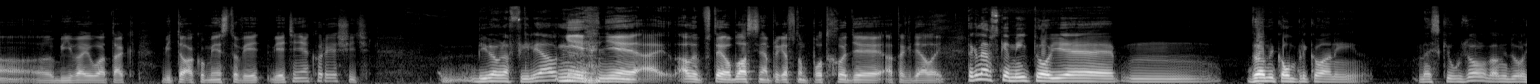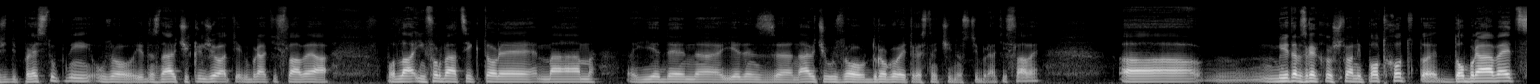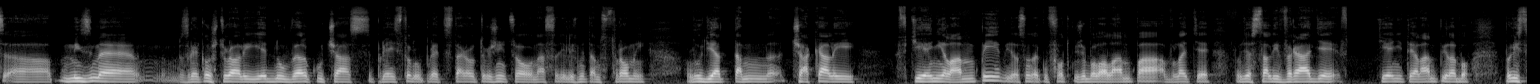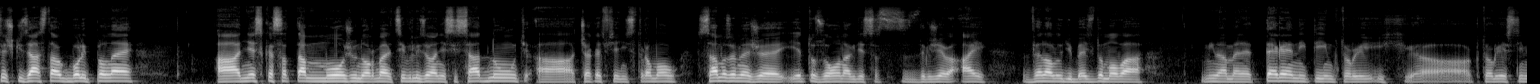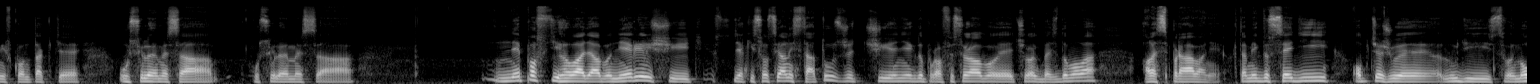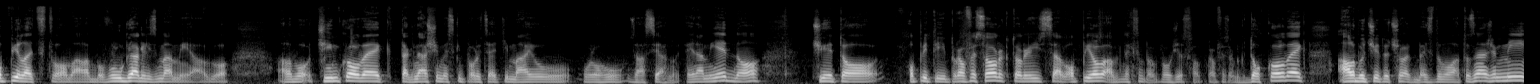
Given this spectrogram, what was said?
bývajú a tak. Vy to ako miesto vie, viete nejako riešiť? Bývajú na filiálke? Nie, nie, ale v tej oblasti, napríklad v tom podchode a tak ďalej. Trnavské mýto je mm, veľmi komplikovaný mestský úzol, veľmi dôležitý prestupný úzol, jeden z najväčších križovatiek v Bratislave a podľa informácií, ktoré mám, jeden, jeden z najväčších úzlov drogovej trestnej činnosti v Bratislave. Uh, je tam zrekonštruovaný podchod, to je dobrá vec. Uh, my sme zrekonštruovali jednu veľkú časť priestoru pred starou tržnicou, nasadili sme tam stromy, ľudia tam čakali v tieni lampy. Videl som takú fotku, že bola lampa a v lete ľudia stali v rade v tieni tej lampy, lebo prístrežky zástavok boli plné a dneska sa tam môžu normálne civilizovane si sadnúť a čakať v tieni stromov. Samozrejme, že je to zóna, kde sa zdržiava aj veľa ľudí bez domova. My máme terénny tým, ktorý, ich, ktorý je s nimi v kontakte. Usilujeme sa, usilujeme sa nepostihovať alebo neriešiť nejaký sociálny status, že či je niekto profesor alebo je človek bezdomova, ale správanie. Ak tam niekto sedí, obťažuje ľudí svojim opilectvom alebo vulgarizmami alebo, alebo čímkoľvek, tak naši mestskí policajti majú úlohu zasiahnuť. Je nám jedno, či je to opitý profesor, ktorý sa opil, a nechcem použiť slovo profesor, kdokoľvek, alebo či je to človek bezdomova. To znamená, že my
